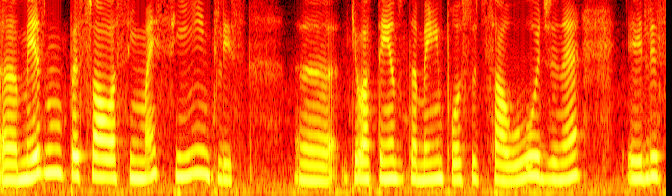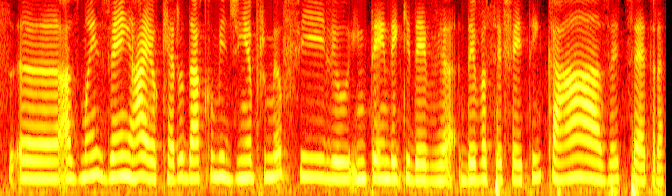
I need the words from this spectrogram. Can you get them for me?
Uh, mesmo o pessoal assim mais simples, uh, que eu atendo também em posto de saúde, né? Eles, uh, as mães vêm, ah, eu quero dar comidinha para o meu filho, entendem que deve, deva ser feita em casa, etc.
